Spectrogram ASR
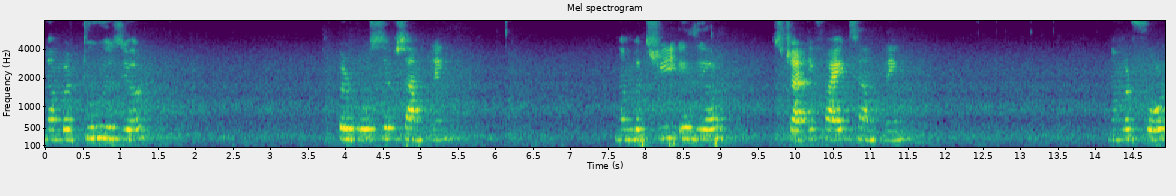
Number two is your purposive sampling. Number three is your stratified sampling. Number four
